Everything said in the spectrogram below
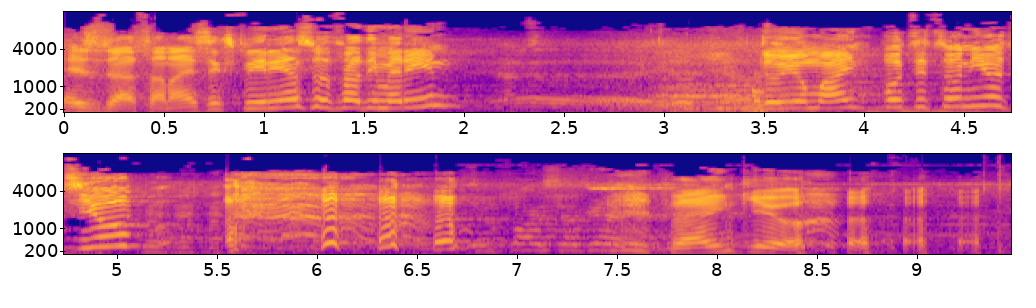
Is that a nice experience with Freddy Marine? Do you mind put it on YouTube? Thank you.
